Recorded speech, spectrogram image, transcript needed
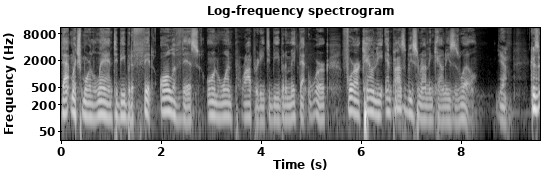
that much more land to be able to fit all of this on one property to be able to make that work for our county and possibly surrounding counties as well. Yeah. Because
